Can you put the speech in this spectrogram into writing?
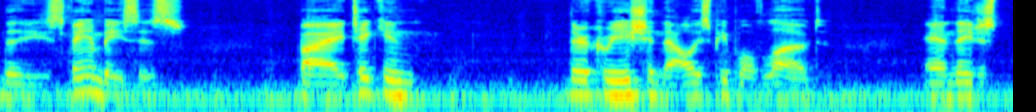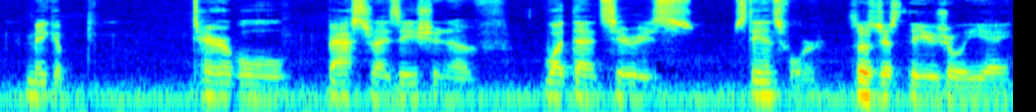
these fan bases by taking their creation that all these people have loved, and they just make a terrible bastardization of what that series stands for. So it's just the usual EA.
